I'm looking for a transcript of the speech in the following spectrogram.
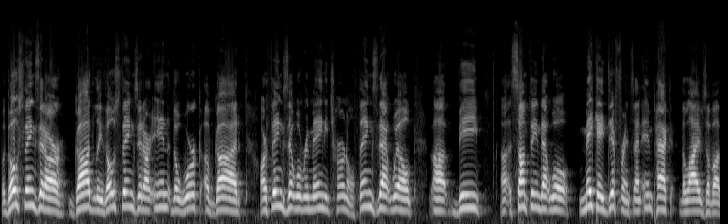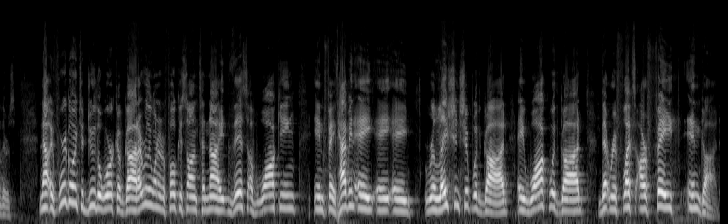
But those things that are godly, those things that are in the work of God, are things that will remain eternal, things that will uh, be uh, something that will make a difference and impact the lives of others. Now, if we're going to do the work of God, I really wanted to focus on tonight this of walking in faith, having a, a, a relationship with God, a walk with God that reflects our faith in God.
